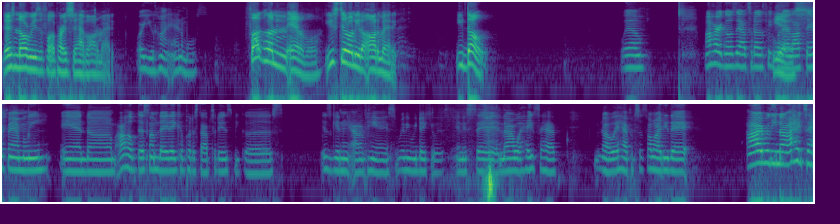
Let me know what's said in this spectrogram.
There's no reason for a person to have an automatic. Or you hunt animals? Fuck hunting an animal. You still don't need an automatic. You don't. Well, my heart goes out to those people Yes. that lost their family, and um, I hope that someday they can put a stop to this because it's getting out of hand. It's really ridiculous, and it's sad. And I would hate to have, you know, it happen to somebody that I really know. I hate to,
